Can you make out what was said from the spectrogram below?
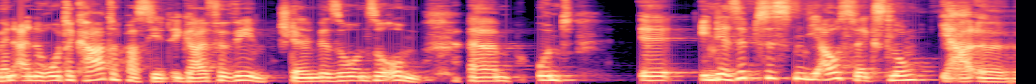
Wenn eine rote Karte passiert, egal für wen, stellen wir so und so um. Ähm, und äh, in der 70. die Auswechslung, ja, äh,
